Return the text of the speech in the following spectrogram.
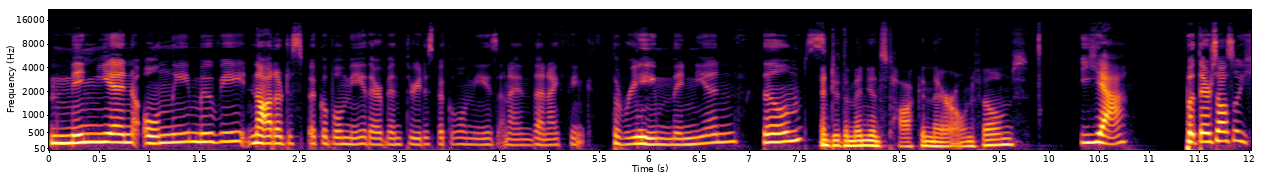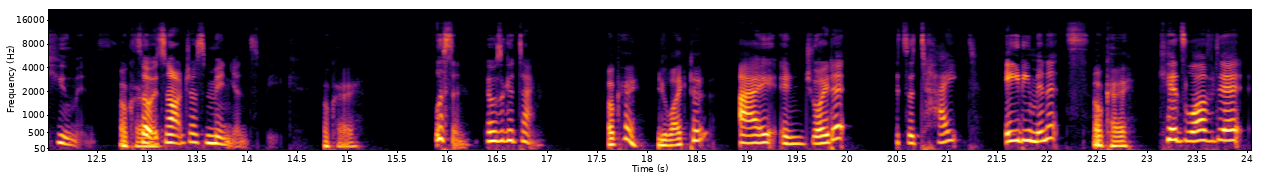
minion only movie, not a Despicable Me. There have been three Despicable Me's, and I, then I think three Minion films. And do the minions talk in their own films? yeah, but there's also humans, Okay. so it's not just minion speak. okay. Listen, it was a good time. Okay. You liked it? I enjoyed it. It's a tight 80 minutes. Okay. Kids loved it.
